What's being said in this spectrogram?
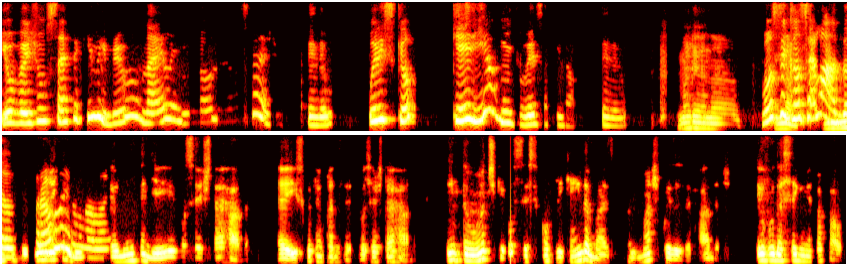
E eu vejo um certo equilíbrio na Helena e no Sérgio, entendeu? Por isso que eu queria muito ver essa final, entendeu? Mariana. Vou ser cancelada. Não, problema. Eu não entendi, você está errada. É isso que eu tenho para dizer. Você está errada. Então, antes que você se complique ainda mais com mais coisas erradas, eu vou dar seguimento à pauta.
